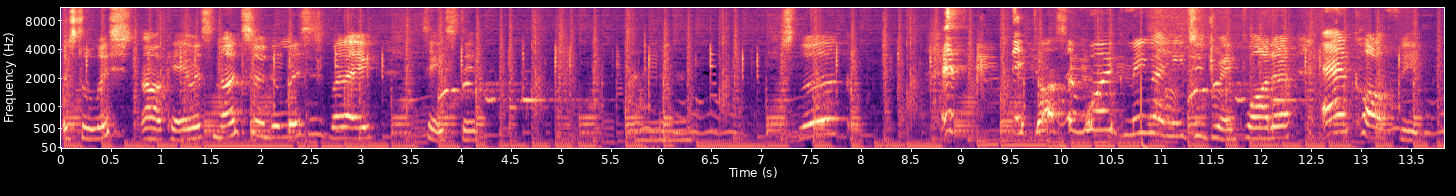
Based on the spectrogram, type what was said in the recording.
It's delicious. Okay, it's not so delicious, but I taste look. It, it doesn't work. Maybe I need to drink water and coffee.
